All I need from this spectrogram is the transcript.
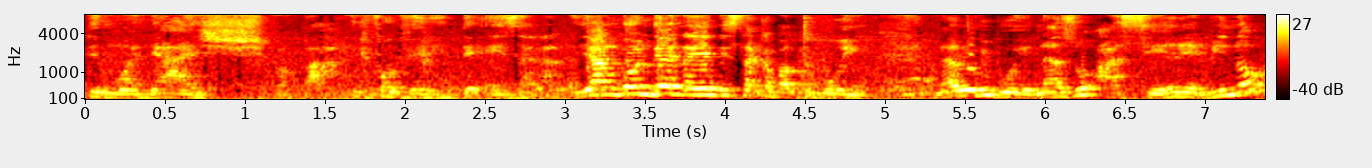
témoignage papa il faut verite ezala yango nde nayebisaka bato boye nalobi boye nazo assire bino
